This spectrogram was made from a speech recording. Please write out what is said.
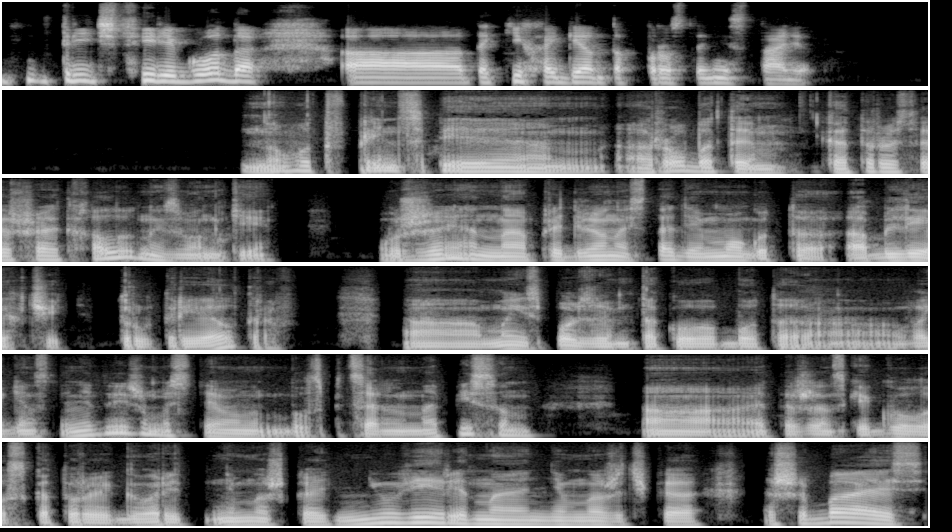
3-4 года а, таких агентов просто не станет. Ну вот, в принципе, роботы, которые совершают холодные звонки, уже на определенной стадии могут э, облегчить труд риэлторов. А, мы используем такого бота э, в агентстве недвижимости, он был специально написан. А, это женский голос, который говорит немножко неуверенно, немножечко ошибаясь,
